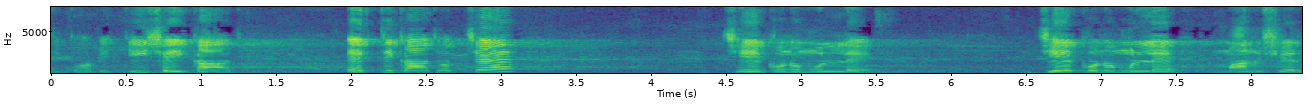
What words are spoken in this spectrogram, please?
দিতে হবে। কি সেই কাজ? একটি কাজ হচ্ছে যে কোনো মূল্যে যে কোনো মূল্যে মানুষের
